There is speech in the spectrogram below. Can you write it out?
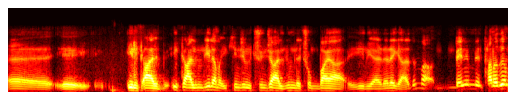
Ee, e, ilk albüm, ilk albüm değil ama ikinci, üçüncü albümde çok bayağı iyi bir yerlere geldim. Ama benim tanıdığım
